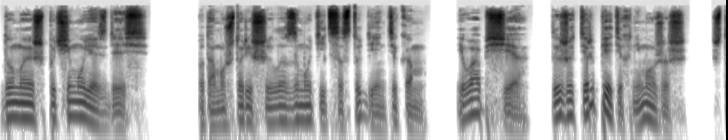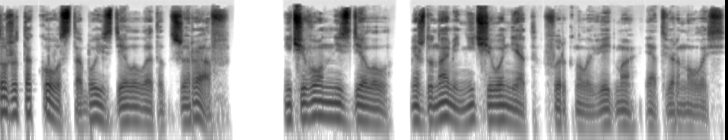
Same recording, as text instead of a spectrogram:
«Думаешь, почему я здесь?» «Потому что решила замутить со студентиком. И вообще, ты же терпеть их не можешь. Что же такого с тобой сделал этот жираф?» «Ничего он не сделал. Между нами ничего нет», — фыркнула ведьма и отвернулась.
